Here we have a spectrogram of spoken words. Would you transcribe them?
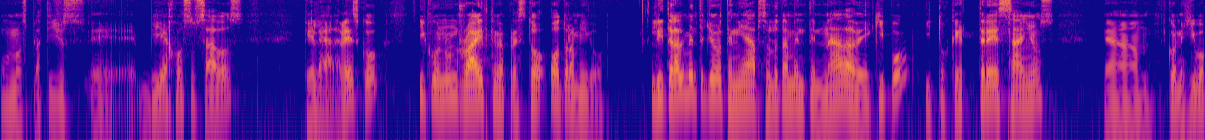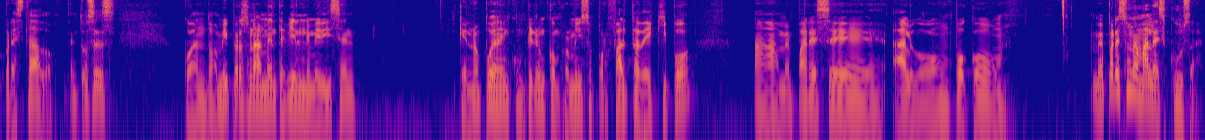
unos platillos eh, viejos, usados, que le agradezco, y con un ride que me prestó otro amigo. Literalmente yo no tenía absolutamente nada de equipo y toqué tres años con equipo prestado. Entonces, cuando a mí personalmente vienen y me dicen que no pueden cumplir un compromiso por falta de equipo, ah, me parece algo un poco... Me parece una mala excusa,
